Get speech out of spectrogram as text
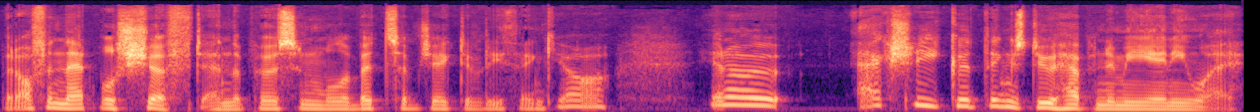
But often that will shift, and the person will a bit subjectively think, yeah, you know, actually, good things do happen to me anyway.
